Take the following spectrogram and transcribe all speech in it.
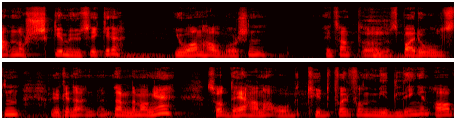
Han, norske musikere. Johan Halvorsen, og Mm. Sparre Olsen, vi kunne nevne mange. Så det han har også betydd for formidlingen av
